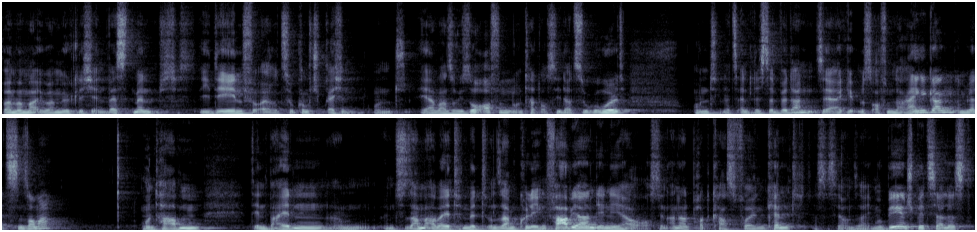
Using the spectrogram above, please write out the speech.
Wollen wir mal über mögliche Investmentideen für eure Zukunft sprechen? Und er war sowieso offen und hat auch sie dazu geholt. Und letztendlich sind wir dann sehr ergebnisoffen da reingegangen im letzten Sommer und haben den beiden ähm, in Zusammenarbeit mit unserem Kollegen Fabian, den ihr ja auch aus den anderen Podcast-Folgen kennt, das ist ja unser Immobilienspezialist,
